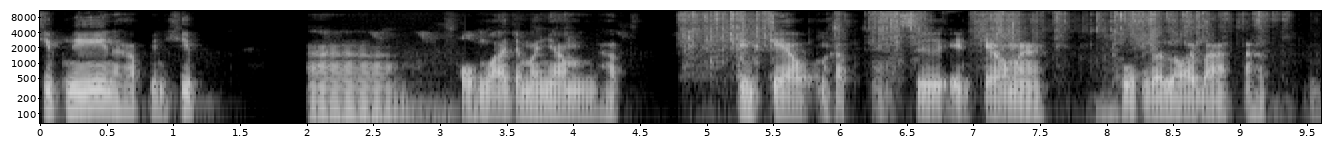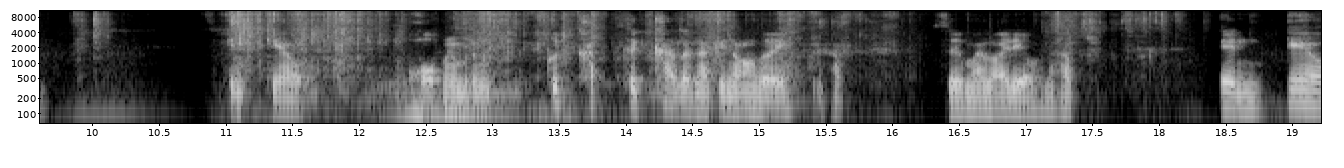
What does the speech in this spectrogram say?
คลิปนี้นะครับเป็นคลิปอ่าผมว่าจะมายำนะครับ เอ็นแก้วนะครับ ซื้อเอ็นแก้วมาถูกละร้อยบาทนะครับเอ็นแก้วโคบเนี่ยมันคึดคัดคึดคัดแล้วนะพี่น้องเฮ้ยนะครับ ซื้อมาร้อยเดียวนะครับ เอ็นแก้ว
